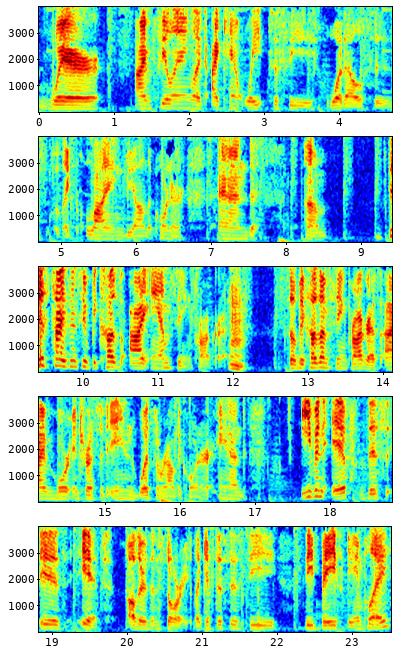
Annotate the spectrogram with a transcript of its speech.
where I'm feeling like I can't wait to see what else is like lying beyond the corner. And um this ties into because I am seeing progress. So because I'm seeing progress, I'm more interested in what's around the corner and even if this is it other than story, like if this is the the base gameplay,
